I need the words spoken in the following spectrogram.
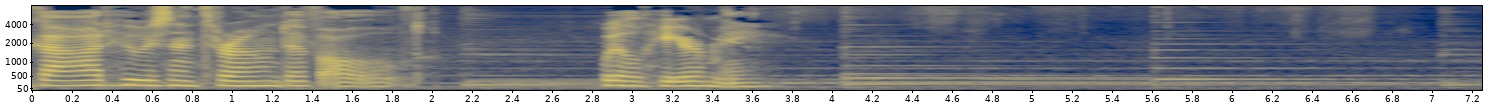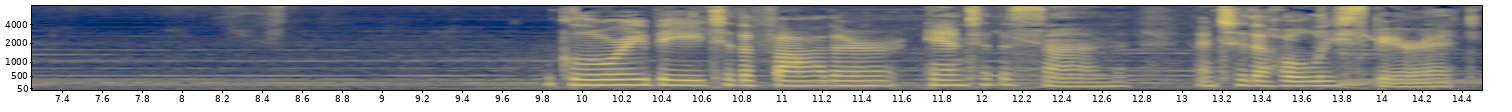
God, who is enthroned of old, will hear me. Glory be to the Father, and to the Son, and to the Holy Spirit,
